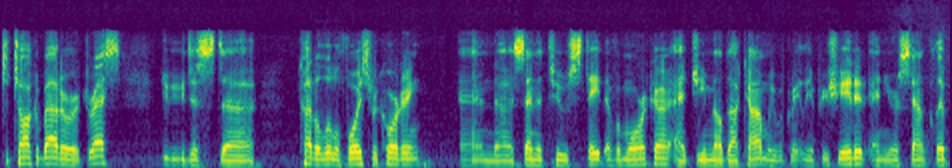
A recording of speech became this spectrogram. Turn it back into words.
to talk about or address, you could just uh, cut a little voice recording and uh, send it to stateofamorica at gmail.com. We would greatly appreciate it. And your sound clip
